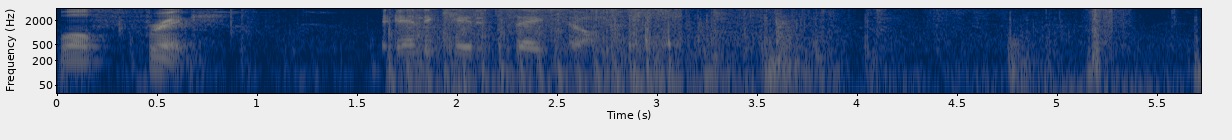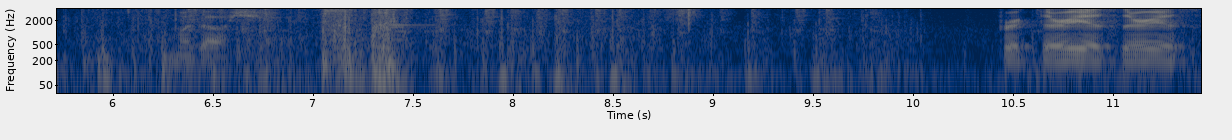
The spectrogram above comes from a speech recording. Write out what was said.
Well, frick. Indicated safe zone. Oh my gosh. Frick, there he is, there he is.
